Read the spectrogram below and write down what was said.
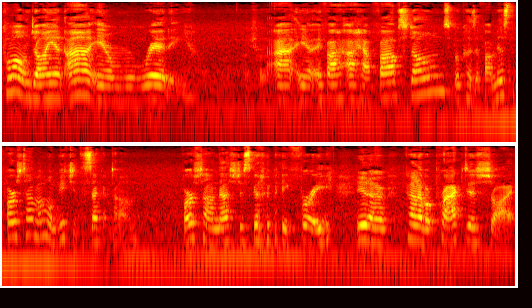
come on, giant, I am ready. That's right. I if I, I have five stones because if I miss the first time, I'm gonna get you the second time. First time, that's just gonna be free, you know, kind of a practice shot.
